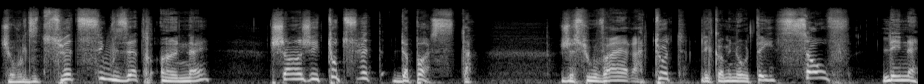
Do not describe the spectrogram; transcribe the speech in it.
Je vous le dis tout de suite, si vous êtes un nain, changez tout de suite de poste. Je suis ouvert à toutes les communautés, sauf les nains.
